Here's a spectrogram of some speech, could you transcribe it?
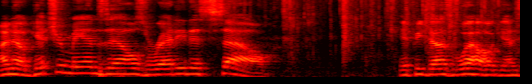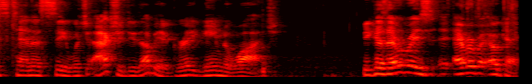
I know. Get your Manziels ready to sell if he does well against Tennessee. Which actually, dude, that'd be a great game to watch because everybody's everybody. Okay,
